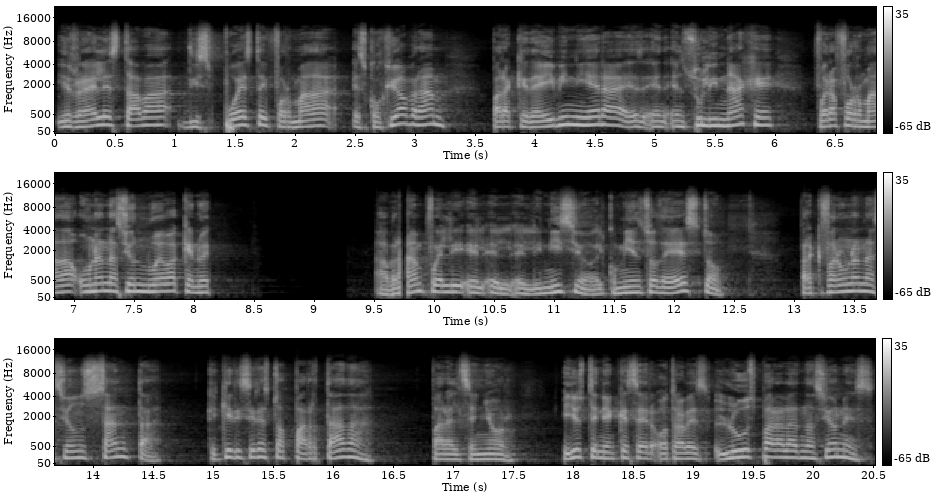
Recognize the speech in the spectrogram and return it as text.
Israel estaba dispuesta y formada, escogió a Abraham para que de ahí viniera, en, su linaje, fuera formada una nación nueva que no... Abraham fue el inicio, el comienzo de esto para que fuera una nación santa. ¿Qué quiere decir esto? Apartada para el Señor. Ellos tenían que ser otra vez luz para las naciones.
